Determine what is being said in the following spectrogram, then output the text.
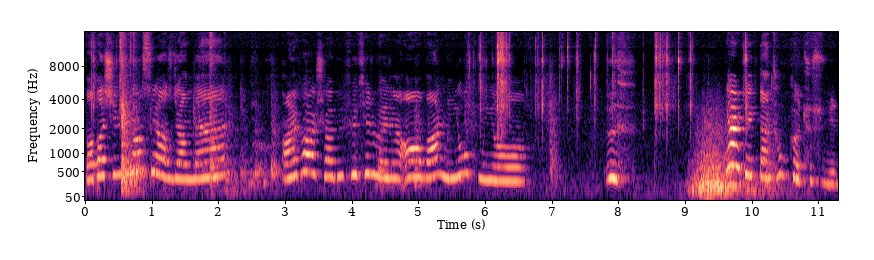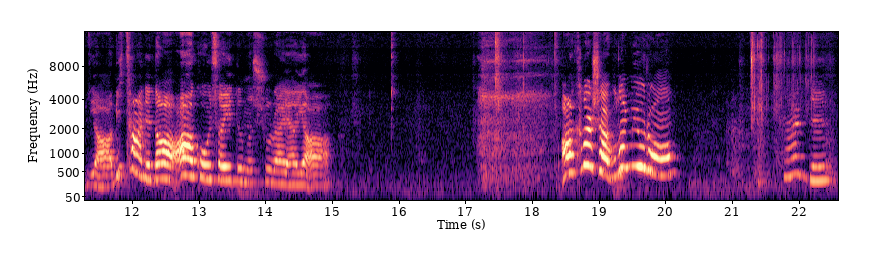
Baba şimdi nasıl yazacağım ben? Arkadaşlar bir fikir verin. A var mı yok mu ya? Üf. Gerçekten çok kötüsünüz ya. Bir tane daha A koysaydınız şuraya ya. Arkadaşlar bulamıyorum. Nerede?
